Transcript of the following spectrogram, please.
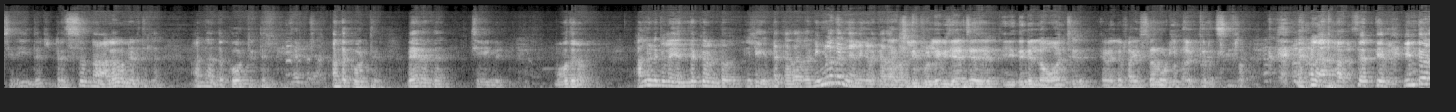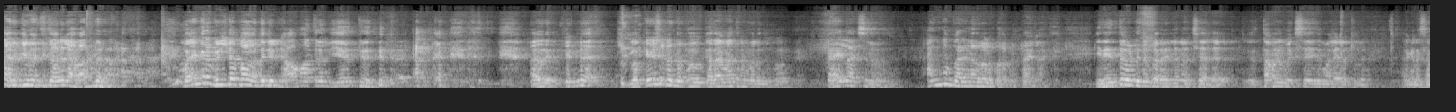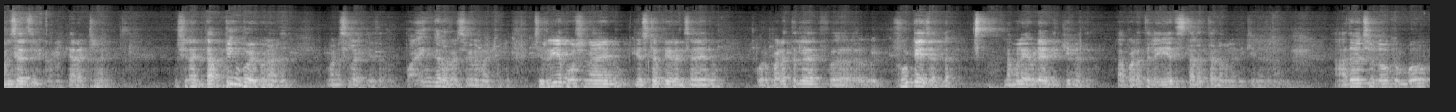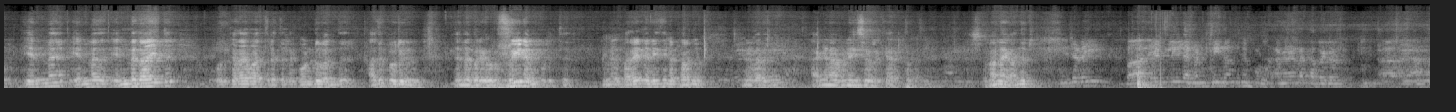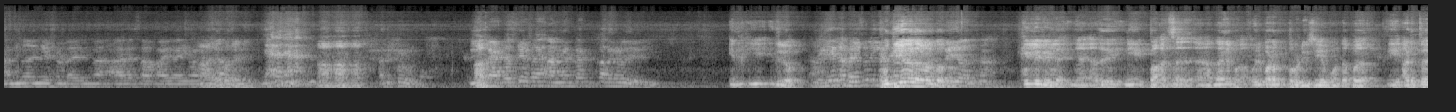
ശരി ഇത് ഡ്രസ്സ് ഒന്നും അലോ ഒന്നും എടുത്തില്ല അന്ന അന്ത കോട്ട് ഇട്ടല്ലേ അന്ത കോട്ട് വേറെന്താ ചെയിന് മോതിരം അങ്ങനെയൊക്കെയുള്ള എന്തൊക്കെ ഉണ്ടോ? ഇല്ല എന്റെ കഥാപാത്രം നിങ്ങൾ തന്നെയാണ് നിങ്ങളുടെ കഥാപാത്രം ആക്ച്വലി പുള്ളി വിചാരിച്ചത് ഇതിന്റെ ലോഞ്ച് ഫൈവ് സ്റ്റാർ ഹോട്ടലിൽ സത്യം. ഇൻഡോർ ആയിരിക്കും വെച്ചിട്ടല്ല വന്നത്. ഭയങ്കര ബിൽഡപ്പാ വന്നിട്ട് ഞാൻ മാത്രം വിയർത്ത്. അത് പിന്നെ ലൊക്കേഷൻ എന്തപ്പോ കഥാപാത്രം പറഞ്ഞപ്പോ ഡയലോഗ്സിന് പറഞ്ഞു അന്നം പറയുന്നത് പോലെ പറഞ്ഞു ഡയലോഗ് ഇതെന്തുകൊണ്ട് ഇത് പറയുന്നതെന്ന് വെച്ചാൽ തമിഴ് മിക്സ് ചെയ്ത് മലയാളത്തിൽ അങ്ങനെ സംസാരിച്ചിരിക്കണം ക്യാരക്ടർ പക്ഷെ ഞാൻ ഡബിങ് പോയപ്പോഴാണ് മനസ്സിലാക്കിയത്. ഭയങ്കര രസകരമായിട്ടുണ്ട്. ചെറിയ പോർഷനായാലും ഗസ്റ്റ് അപ്പിയറൻസ് ആയാലും ഒരു പടത്തിലെ ഫുട്ടേജ് അല്ല. നമ്മൾ എവിടെയാണ് നിൽക്കുന്നത് ആ പടത്തിലെ ഏത് സ്ഥലത്താണ് നമ്മൾ നിൽക്കുന്നത് എന്നാണ്. അത് വെച്ച് നോക്കുമ്പോൾ എന്നെ എന്നെ എന്റെതായിട്ട് ഒരു കഥാപാത്രത്തിൽ കൊണ്ടുവന്ന് അതൊക്കെ എന്താ പറയുക ഒരു ഫ്രീഡം കൊടുത്ത് നിങ്ങൾ പറയുന്ന രീതിയിൽ പറഞ്ഞു. എന്ന് പറഞ്ഞ് അങ്ങനെ അഭിനയിച്ച ഒരു ക്യാരക്ടറാണ് നന്നായി വന്നിട്ടുണ്ട് ഇതിലോ? പുതിയ കഥകളുണ്ടോ? വരുമെന്ന്. ആ. ഇല്ല ഇല്ല ഇല്ല. ഞാൻ അത് ഇനി അതായത് ഒരു പടം പ്രൊഡ്യൂസ് ചെയ്യാൻ പോകുന്നുണ്ട് അപ്പൊ ഈ അടുത്ത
